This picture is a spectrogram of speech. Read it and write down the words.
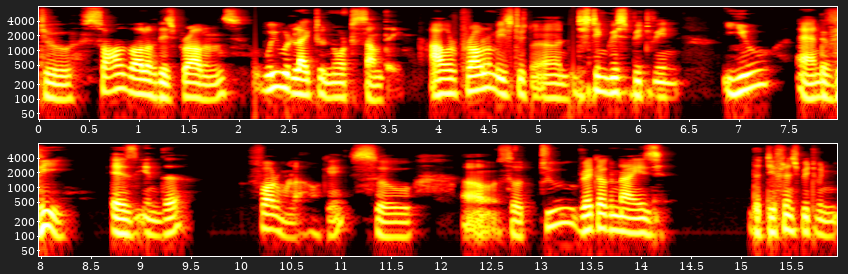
to solve all of these problems we would like to note something. Our problem is to uh, distinguish between u and v as in the formula okay? So uh, so to recognize the difference between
